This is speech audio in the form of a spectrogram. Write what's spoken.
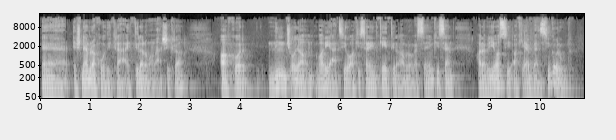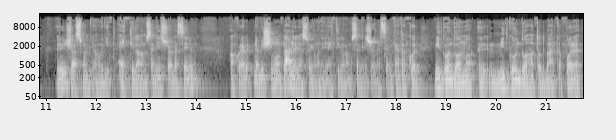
e, és nem rakódik rá egy tilalom a másikra, akkor nincs olyan variáció, aki szerint két tilalomról beszéljünk, hiszen Rabbi Yossi, aki ebben szigorúbb, ő is azt mondja, hogy itt egy tilalomszegésről beszélünk, akkor Rabbi Simon pláne, hogy azt fogja mondani, hogy egy tilalomszegésről beszélünk. Tehát akkor mit, gondol ma, mit gondolhatod Bárka Pora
